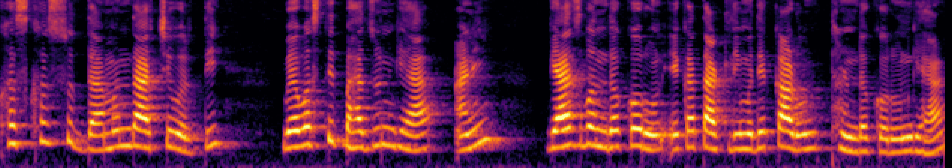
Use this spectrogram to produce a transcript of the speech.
खसखससुद्धा मंद आचेवरती व्यवस्थित भाजून घ्या आणि गॅस बंद करून एका ताटलीमध्ये काढून थंड करून घ्या.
